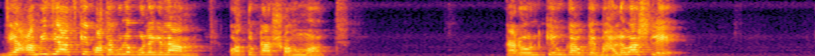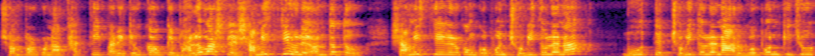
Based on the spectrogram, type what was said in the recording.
যে আমি যে আজকে কথাগুলো বলে গেলাম, কতটা সহমত? কারণ কেউ কাউকে ভালোবাসলে সম্পর্ক না থাকতেই পারে। কেউ কাউকে ভালোবাসলে স্বামী স্ত্রী হলে অন্তত স্বামী স্ত্রীর এরকম গোপন ছবি তোলে না, মুহূর্তের ছবি তোলে না, আর গোপন কিছু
